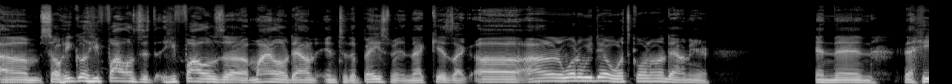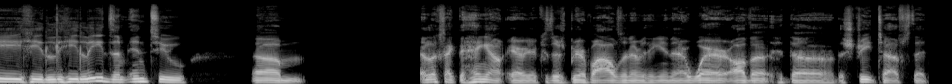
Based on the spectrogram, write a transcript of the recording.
Um, so he go he follows it he follows uh Milo down into the basement and that kid's like, uh, I don't know, what are we doing? What's going on down here? And then that he he he leads him into um it looks like the hangout area because there's beer bottles and everything in there where all the the the street toughs that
